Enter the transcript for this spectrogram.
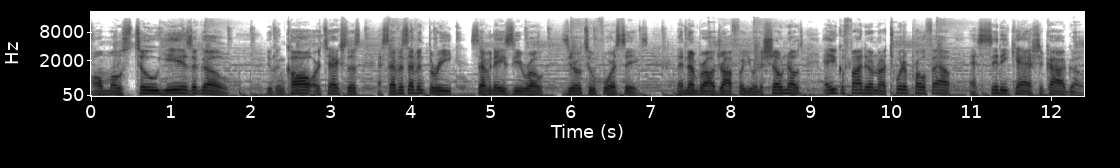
almost two years ago. You can call or text us at 773 780 0246. That number I'll drop for you in the show notes, and you can find it on our Twitter profile at CityCast Chicago.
